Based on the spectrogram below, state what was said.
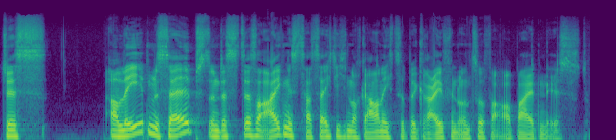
das Erleben selbst und das, das Ereignis tatsächlich noch gar nicht zu begreifen und zu verarbeiten ist.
